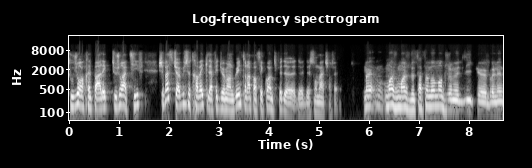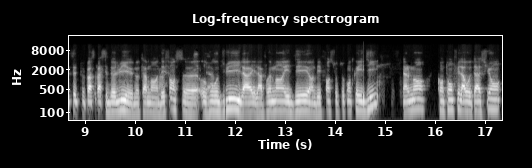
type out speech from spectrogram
toujours en train de parler, toujours actif. Je sais pas si tu as vu ce travail qu'il a fait Draymond Green. Tu en as pensé quoi un petit peu de, de, de son match en fait? Moi, moi, ça fait un moment que je me dis que Golden State peut pas se passer de lui, notamment en défense. Euh, aujourd'hui, il a, il a vraiment aidé en défense, surtout contre Eddie. Finalement, quand on fait la rotation,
